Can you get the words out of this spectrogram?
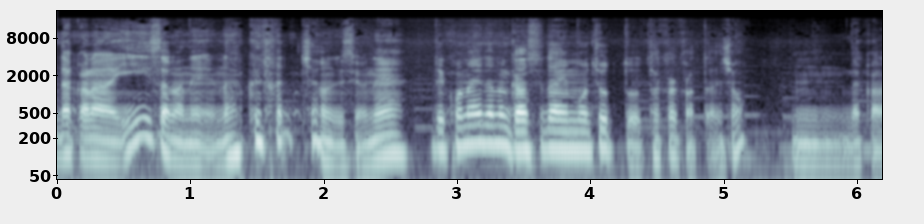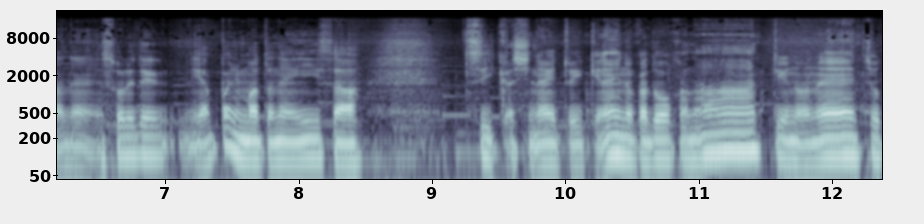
だからイーサがねなくなっちゃうんですよね。でこの間のガス代もちょっと高かったでしょ？うんだからねそれでやっぱりまたねイーサ追加しないといけないのかどうかなっていうのはねちょっ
